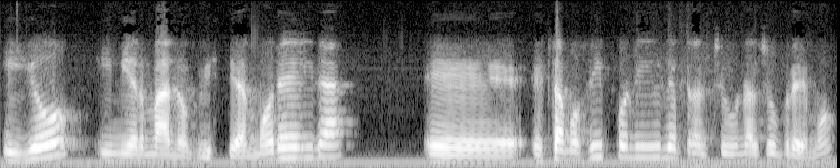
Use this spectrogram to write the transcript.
Y yo y mi hermano Cristian Moreira eh, estamos disponibles para el Tribunal Supremo.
